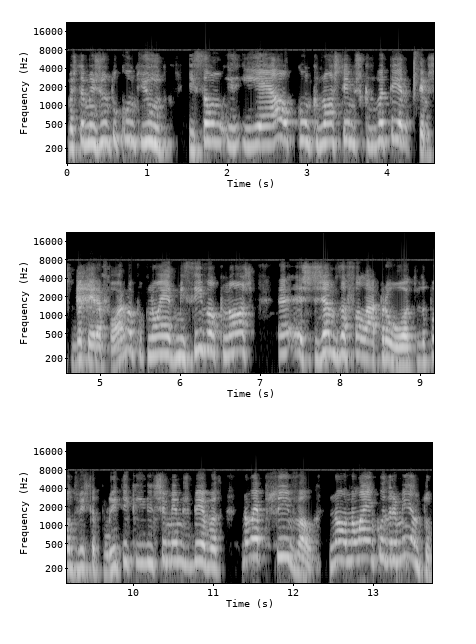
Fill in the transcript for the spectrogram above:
mas também junto o conteúdo. E, são, e, e é algo com que nós temos que debater. Temos que debater a forma, porque não é admissível que nós uh, estejamos a falar para o outro do ponto de vista político e lhe chamemos bêbado. Não é possível. Não, não há enquadramento.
